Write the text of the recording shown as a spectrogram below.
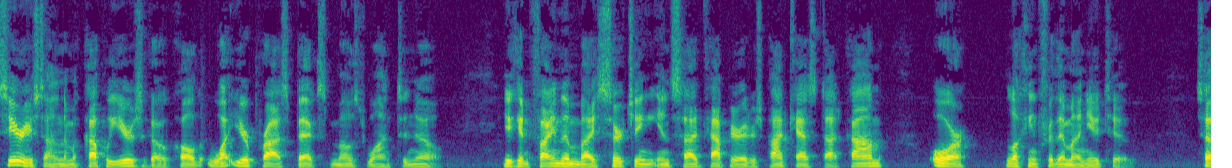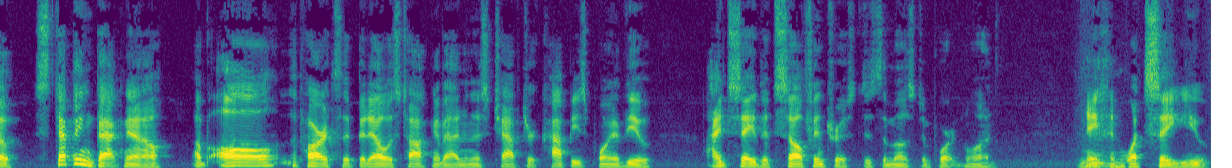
series on them a couple years ago called What Your Prospects Most Want to Know. You can find them by searching InsideCopywritersPodcast.com or looking for them on YouTube. So, stepping back now, of all the parts that Bedell was talking about in this chapter, copy's point of view, I'd say that self interest is the most important one. Nathan, what say you?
